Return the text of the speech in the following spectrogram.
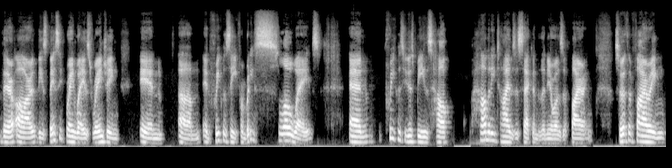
there are these basic brain waves ranging in um, in frequency from really slow waves, and frequency just means how how many times a second the neurons are firing. So if they're firing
